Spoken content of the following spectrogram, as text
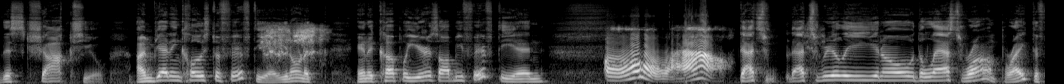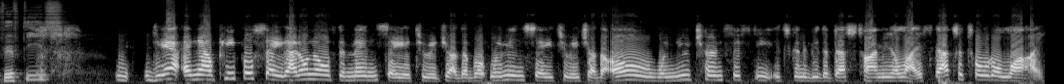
this shocks you. I'm getting close to fifty. You know, in a, in a couple years, I'll be fifty, and Oh wow. that's that's really, you know, the last romp, right? The fifties. Yeah, and now people say it. I don't know if the men say it to each other, but women say to each other, "Oh, when you turn 50, it's going to be the best time of your life." That's a total lie.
